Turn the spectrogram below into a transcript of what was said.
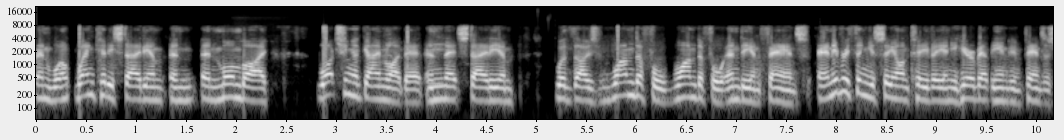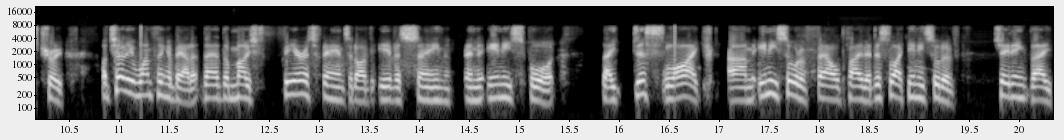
in Wankhede Stadium in in Mumbai watching a game like that in that stadium with those wonderful, wonderful Indian fans. And everything you see on TV and you hear about the Indian fans is true. I'll tell you one thing about it. They're the most fairest fans that I've ever seen in any sport. They dislike um, any sort of foul play. They dislike any sort of cheating. They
